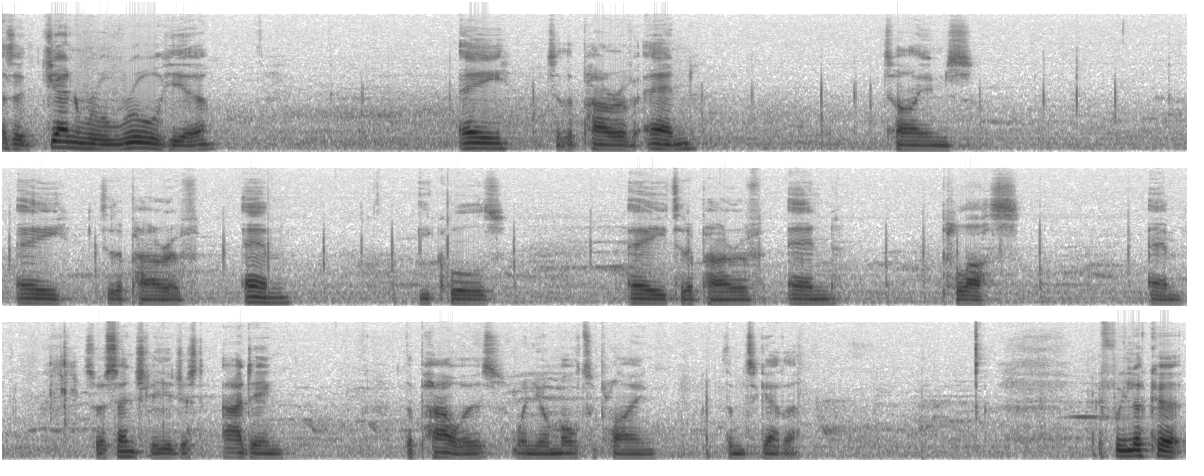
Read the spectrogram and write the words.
as a general rule here a to the power of n times a to the power of m equals a to the power of n plus m. So essentially you're just adding the powers when you're multiplying them together. If we look at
